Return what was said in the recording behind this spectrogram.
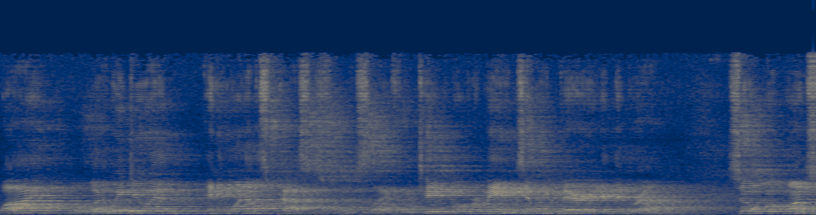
Why? Well, what do we do when anyone else passes from this life? We take what remains and we bury it in the ground. So what once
